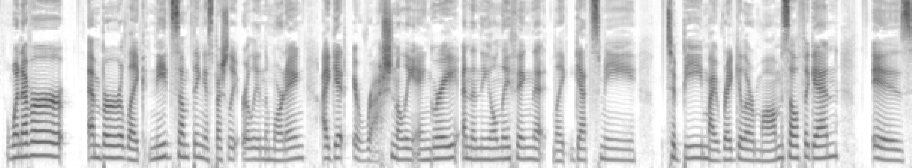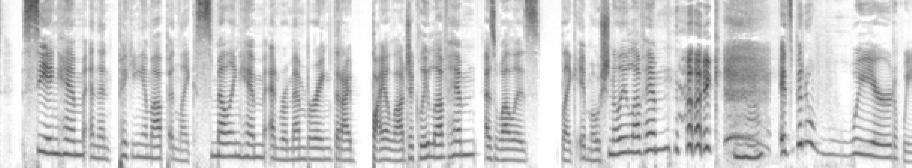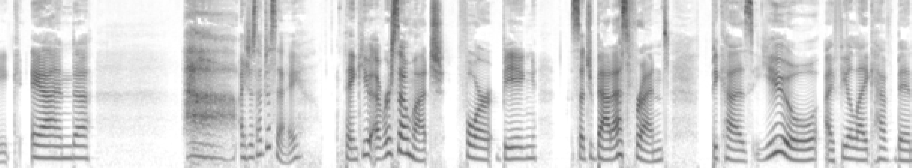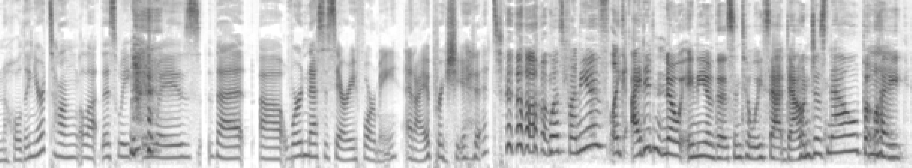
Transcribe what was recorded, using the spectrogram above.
Whenever Ember like needs something, especially early in the morning, I get irrationally angry. And then the only thing that like gets me to be my regular mom self again is seeing him and then picking him up and like smelling him and remembering that I biologically love him as well as like emotionally love him. like it's been a weird week. And uh, I just have to say thank you ever so much for being such a badass friend because you, I feel like, have been holding your tongue a lot this week in ways that uh, were necessary for me, and I appreciate it. What's funny is like I didn't know any of this until we sat down just now, but like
